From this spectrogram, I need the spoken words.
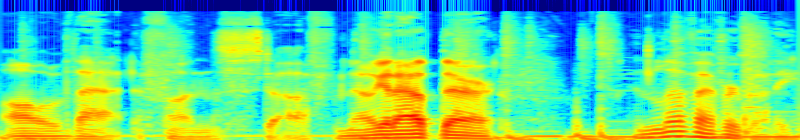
all of that fun stuff. Now get out there and love everybody.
